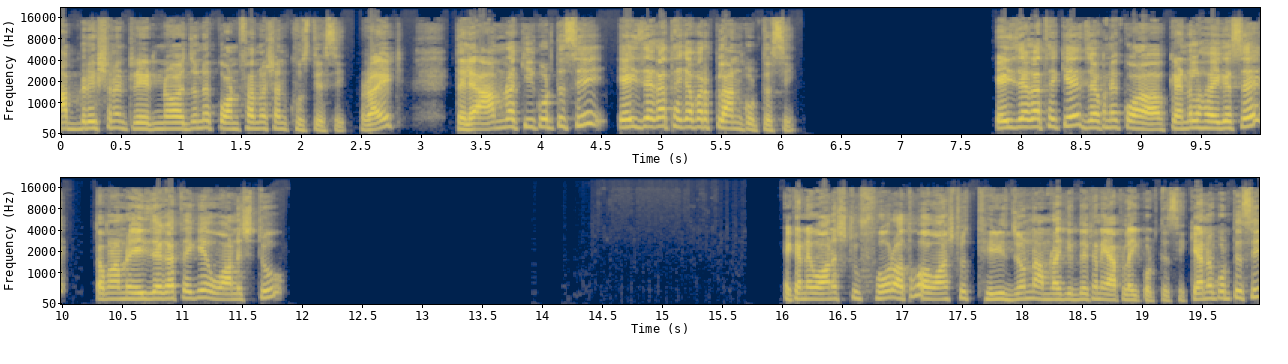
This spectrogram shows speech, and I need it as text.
আপ ডিরেকশনে ট্রেড নেওয়ার জন্য কনফার্মেশন খুঁজতেছি রাইট তাহলে আমরা কি করতেছি? এই জায়গা থেকে আবার প্ল্যান করতেছি। এই জায়গা থেকে যখন ক্যান্ডেল হয়ে গেছে, তখন আমরা এই জায়গা থেকে ওয়ান ইস টু এখানে ওয়ান ইস টু ফোর অথবা ওয়ান টু থ্রির জন্য আমরা কিন্তু এখানে অ্যাপ্লাই করতেছি। কেন করতেছি?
